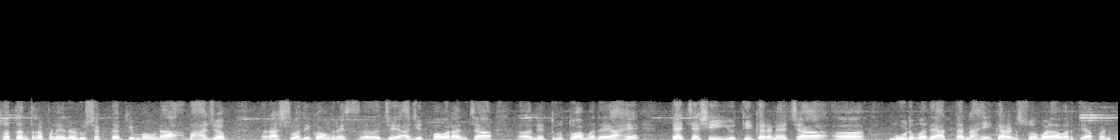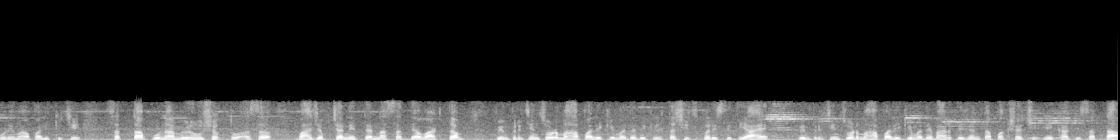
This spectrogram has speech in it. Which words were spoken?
स्वतंत्रपणे लढू शकतं किंबहुना भाजप राष्ट्रवादी काँग्रेस जे अजित पवारांच्या नेतृत्वामध्ये आहे त्याच्याशी युती करण्याच्या मूडमध्ये आत्ता नाही कारण स्वबळावरती आपण पुणे महापालिकेची सत्ता पुन्हा मिळवू शकतो असं भाजपच्या नेत्यांना सध्या वाटतं. पिंपरी चिंचवड महापालिकेमध्ये देखील तशीच परिस्थिती आहे. पिंपरी चिंचवड महापालिकेमध्ये भारतीय जनता पक्षाची एक हाती सत्ता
